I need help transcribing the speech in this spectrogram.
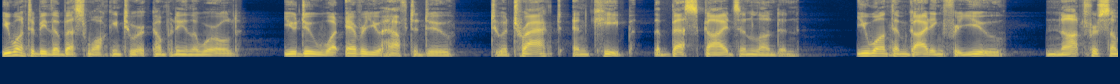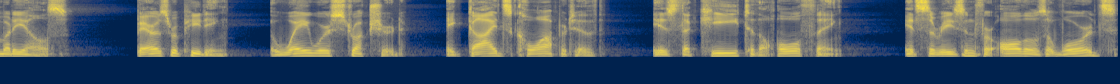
You want to be the best walking tour company in the world, you do whatever you have to do to attract and keep the best guides in London. You want them guiding for you, not for somebody else. Bears repeating, the way we're structured, a guides cooperative, is the key to the whole thing. It's the reason for all those awards.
